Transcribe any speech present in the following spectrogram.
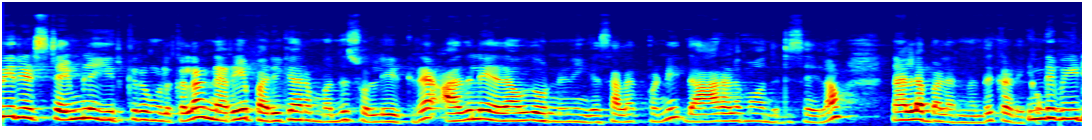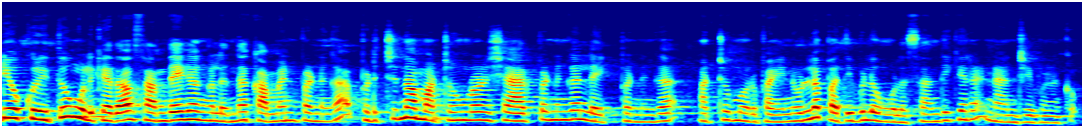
பீரியட்ஸ் டைமில் இருக்கிறவங்களுக்கெல்லாம் நிறைய பரிகாரம் வந்து சொல்லியிருக்கிறேன். அதில் ஏதாவது ஒன்று நீங்கள் செலக்ட் பண்ணி தாராளமாக வந்துட்டு செய்யலாம். நல்ல பலன் வந்து கிடைக்கும். இந்த வீடியோ குறித்து உங்களுக்கு ஏதாவது சந்தேகங்கள் இருந்தால் கமெண்ட் பண்ணுங்கள் பிடிச்சிருந்தா மற்றவங்களோட ஷேர் பண்ணுங்கள் லைக் பண்ணுங்கள் மற்றும் ஒரு பயனுள்ள பதிவில் உங்களை சந்திக்கிறேன். நன்றி வணக்கம்.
